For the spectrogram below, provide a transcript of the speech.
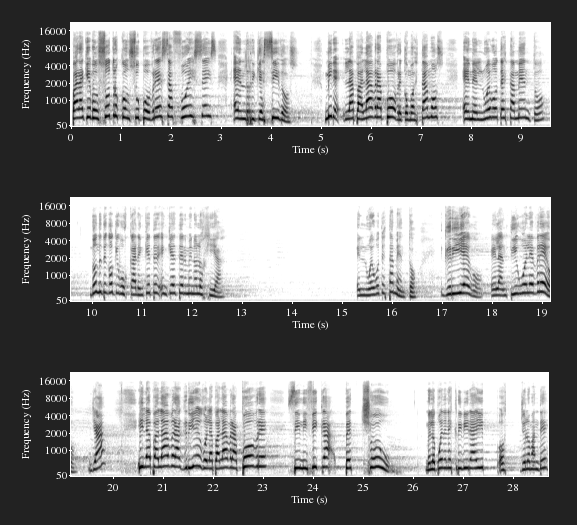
para que vosotros con su pobreza fueseis enriquecidos. Mire, la palabra pobre, como estamos en el Nuevo Testamento, ¿dónde tengo que buscar? ¿En qué, terminología? El Nuevo Testamento, griego, el antiguo, el hebreo, ¿ya? Y la palabra griego, la palabra pobre, significa petchou. ¿Me lo pueden escribir ahí? Yo lo mandé.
